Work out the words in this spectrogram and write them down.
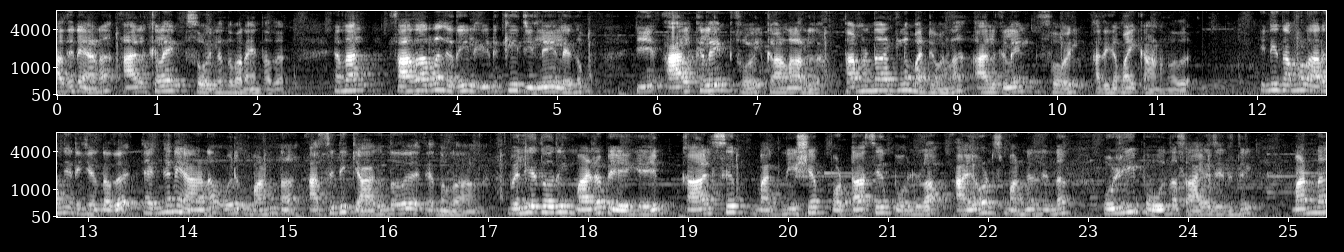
അതിനെയാണ് ആൽക്കലൈൻ സോയിൽ എന്ന് പറയുന്നത്. എന്നാൽ സാധാരണഗതിയിൽ ഇടുക്കി ജില്ലയിലെങ്ങും ഈ ആൽക്കലൈൻ സോയിൽ കാണാറില്ല. തമിഴ്നാട്ടിലും മറ്റുമാണ് ആൽക്കലൈൻ സോയിൽ അധികമായി കാണുന്നത്. ഇനി നമ്മൾ അറിഞ്ഞിരിക്കേണ്ടത് എങ്ങനെയാണ് ഒരു മണ്ണ് അസിഡിക് ആകുന്നത് എന്നുള്ളതാണ്. വലിയ തോതിൽ മഴ പെയ്യുകയും കാൽസ്യം മഗ്നീഷ്യം പൊട്ടാസ്യം പോലുള്ള അയോൺസ് മണ്ണിൽ നിന്ന് ഒഴുകി പോകുന്ന സാഹചര്യത്തിൽ മണ്ണ്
